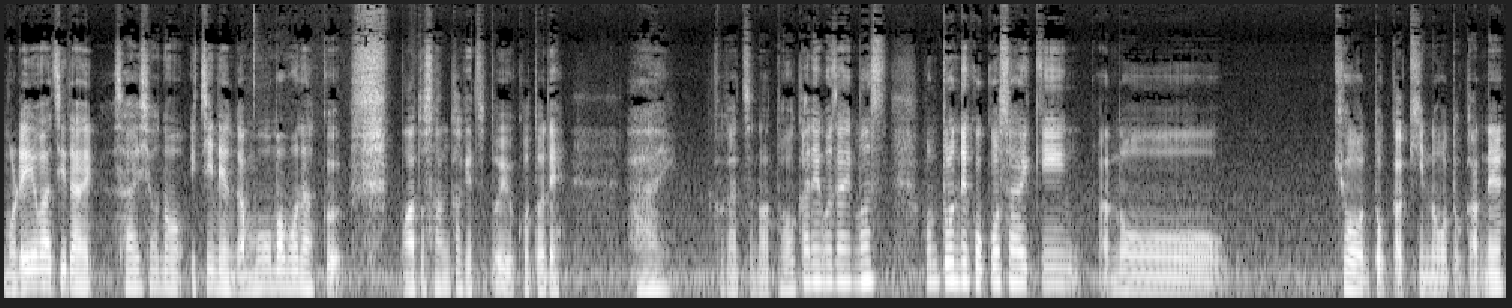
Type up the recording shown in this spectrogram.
もう令和時代最初の1年がもう間もなく、もうあと3ヶ月ということで、はい。9月の10日でございます。本当ね、ここ最近、あのー、今日とか昨日とかね、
